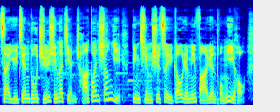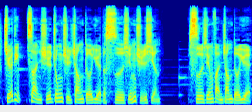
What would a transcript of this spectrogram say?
在与监督执行的检察官商议，并请示最高人民法院同意后，决定暂时终止张德月的死刑执行。死刑犯张德月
